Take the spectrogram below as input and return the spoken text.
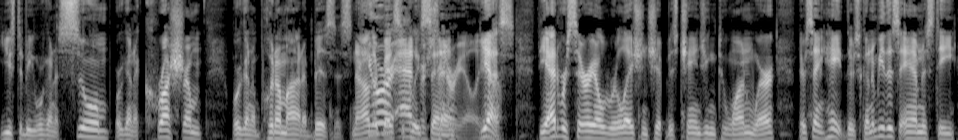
it used to be we're going to sue them, we're going to crush them, we're going to put them out of business. Now Pure they're basically saying, yeah. yes, the adversarial relationship is changing to one where they're saying, hey, there's going to be this amnesty.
